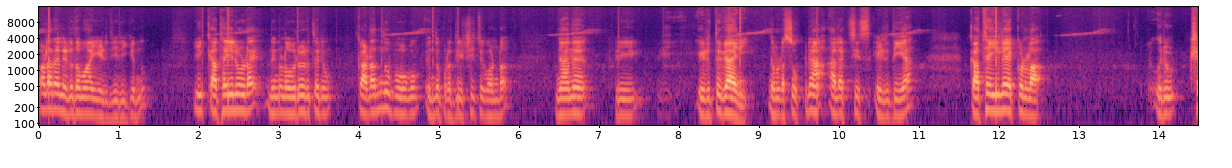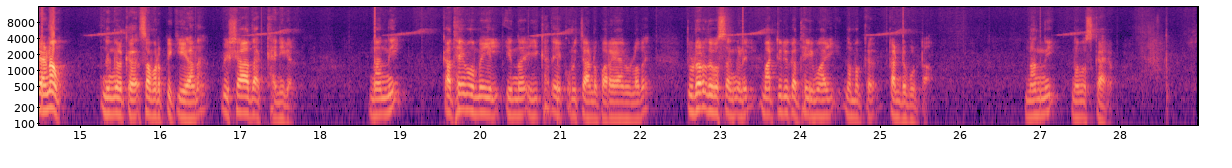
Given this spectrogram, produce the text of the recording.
വളരെ ലളിതമായി എഴുതിയിരിക്കുന്നു. ഈ കഥയിലൂടെ നിങ്ങൾ ഓരോരുത്തരും കടന്നു പോകും എന്ന് പ്രതീക്ഷിച്ചുകൊണ്ട് ഞാൻ ഈ എഴുത്തുകാരി നമ്മുടെ സ്വപ്ന അലക്സിസ് എഴുതിയ കഥയിലേക്കുള്ള ഒരു ക്ഷണം നിങ്ങൾക്ക് സമർപ്പിക്കുകയാണ് വിഷാദ ഖനികൾ. നന്ദി. കഥയമമ്മയിൽ ഇന്ന് ഈ കഥയെക്കുറിച്ചാണ് പറയാനുള്ളത്. തുടർ ദിവസങ്ങളിൽ മറ്റൊരു കഥയുമായി നമുക്ക് കണ്ടുമുട്ടാം. നന്ദി. നമസ്കാരം.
